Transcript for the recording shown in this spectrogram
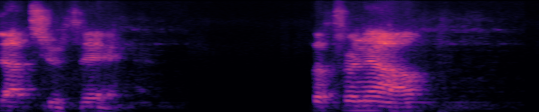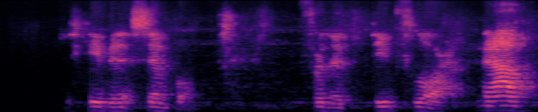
That's your thing. But for now, just keeping it simple for the deep floor. Now,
